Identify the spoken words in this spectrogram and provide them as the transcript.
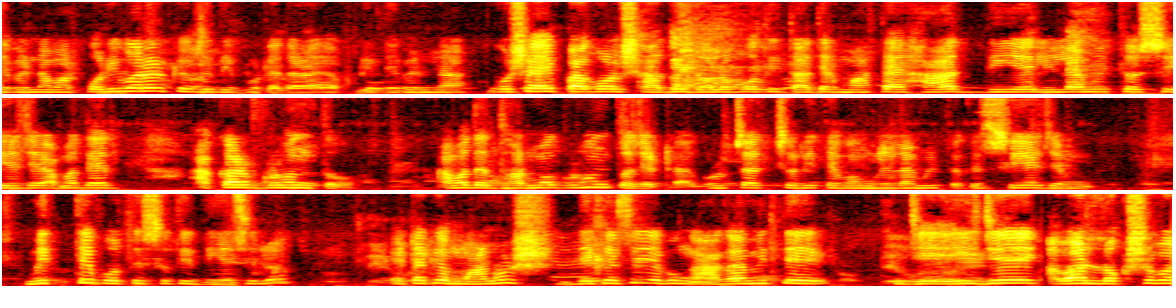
দেবেন না, আমার পরিবারের কেউ যদি ভোটে দাঁড়ায় আপনি দেবেন না। গোসাই পাগল সাধু দলপতি তাদের মাথায় হাত দিয়ে লীলামৃত শুয়ে যে আমাদের আকার গ্রন্থ আমাদের ধর্মগ্রন্থ যেটা গুরুচারচরিত এবং লীলামৃতকে শুয়ে যে মিথ্যে প্রতিশ্রুতি দিয়েছিল, এটাকে মানুষ দেখেছে এবং আগামীতে যে এই যে আবার লোকসভা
